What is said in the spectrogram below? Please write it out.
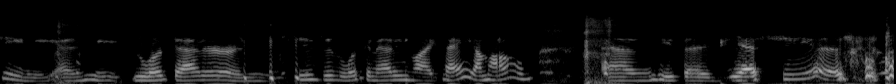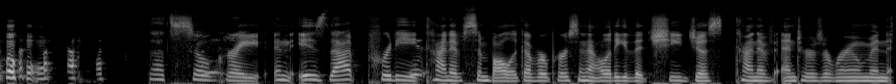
Jeannie." And he looked at her, and she's just looking at him like, "Hey, I'm home." And he said, "Yes, she is." That's so great. And is that pretty kind of symbolic of her personality that she just kind of enters a room and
